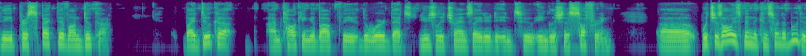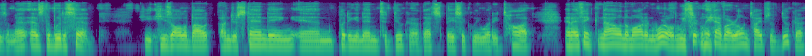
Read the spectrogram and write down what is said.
the perspective on dukkha. By dukkha, I'm talking about the, the word that's usually translated into English as suffering, uh, which has always been the concern of Buddhism. As the Buddha said, he, he's all about understanding and putting an end to dukkha. That's basically what he taught. And I think now in the modern world, we certainly have our own types of dukkha,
